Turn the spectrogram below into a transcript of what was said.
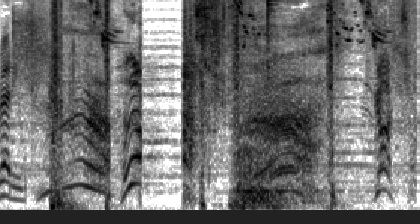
Ready. Gotcha.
